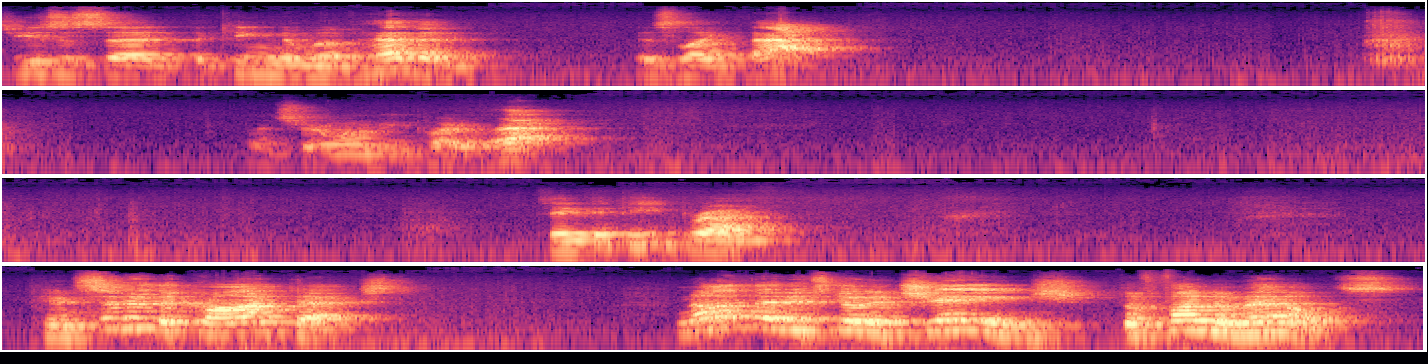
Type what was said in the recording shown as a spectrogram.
Jesus said the kingdom of heaven is like that. Not sure I want to be part of that. Take a deep breath. Consider the context. Not that it's going to change the fundamentals,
